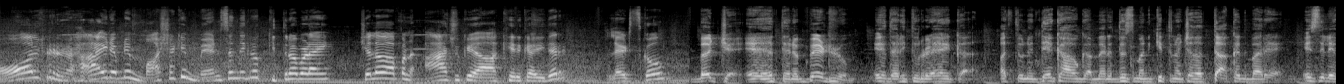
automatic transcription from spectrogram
ऑल राइट अपने मास्टर की मेंशन देख लो कितना बड़ा है। चलो अपन आ चुके आखिरकार इधर। लेट्स गो बच्चे ये है तेरा बेडरूम इधर ही तू रहेगा। और तूने देखा होगा मेरा दुश्मन कितना ज़्यादा ताकतवर है। इसलिए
